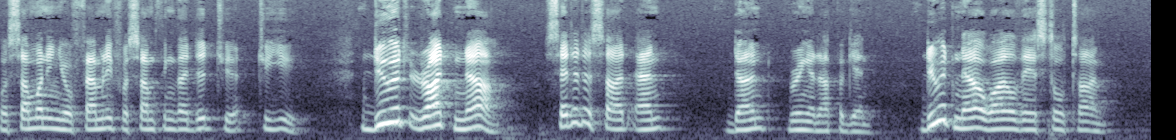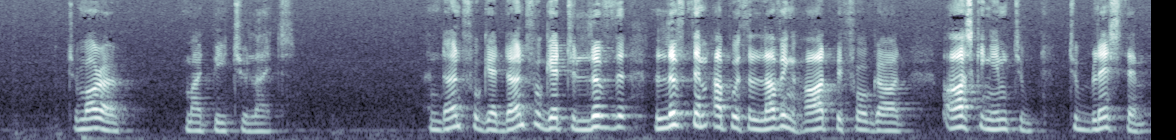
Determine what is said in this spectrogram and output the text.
or someone in your family for something they did to, to you. Do it right now. Set it aside and don't bring it up again. Do it now while there's still time. Tomorrow might be too late. And don't forget, don't forget to lift, the, lift them up with a loving heart before God, asking Him to, to bless them.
